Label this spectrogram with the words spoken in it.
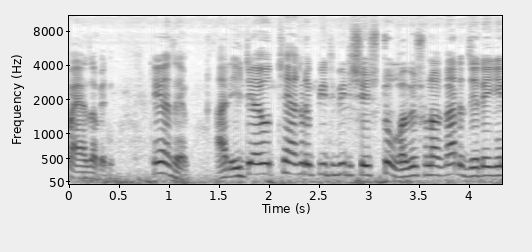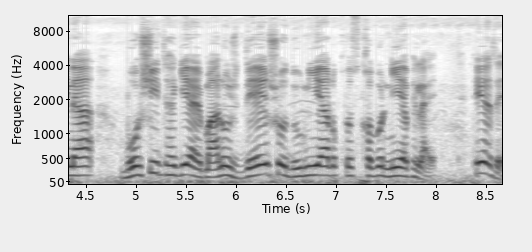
পাওয়া যাবেন, ঠিক আছে? আর এটাই হচ্ছে একটা পৃথিবীর শ্রেষ্ঠ গবেষণাগার, যেটা কিনা বসি থাকিয়া মানুষ দেশ ও দুনিয়ার খোঁজ খবর নিয়ে ফেলায়। ঠিক আছে?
